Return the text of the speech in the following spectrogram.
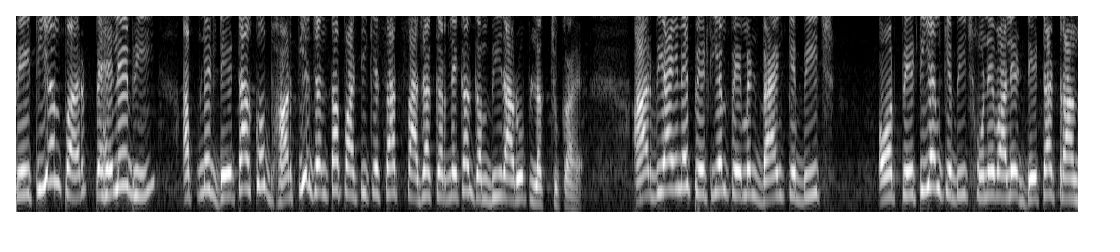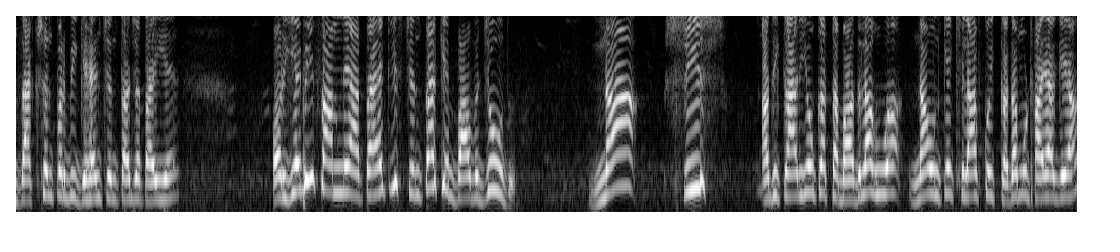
पेटीएम पर पहले भी अपने डेटा को भारतीय जनता पार्टी के साथ साझा करने का गंभीर आरोप लग चुका है। आरबीआई ने पेटीएम पेमेंट बैंक के बीच और पेटीएम के बीच होने वाले डेटा ट्रांजैक्शन पर भी गहन चिंता जताई है। और यह भी सामने आता है कि इस चिंता के बावजूद ना शीर्ष अधिकारियों का तबादला हुआ, ना उनके खिलाफ कोई कदम उठाया गया,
